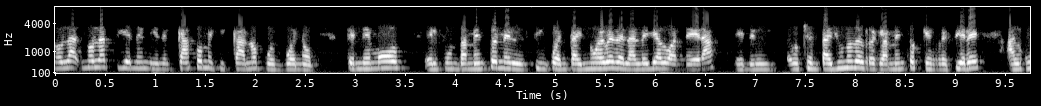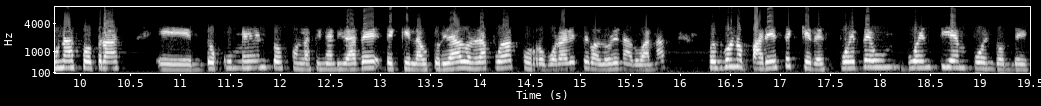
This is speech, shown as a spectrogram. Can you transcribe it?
no la no la tienen y en el caso mexicano pues bueno tenemos el fundamento en el 59 de la ley aduanera en el 81 del reglamento que refiere a algunas otras eh, documentos con la finalidad de, de que la autoridad aduanera pueda corroborar ese valor en aduanas pues bueno, parece que después de un buen tiempo en donde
